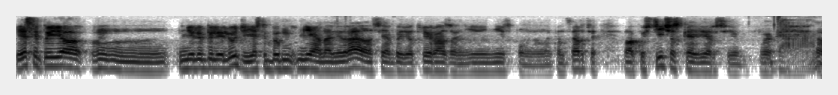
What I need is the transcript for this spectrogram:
Если бы ее не любили люди, если бы мне она не нравилась, я бы ее три раза не, не исполнил на концерте. В акустической версии, в, да.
